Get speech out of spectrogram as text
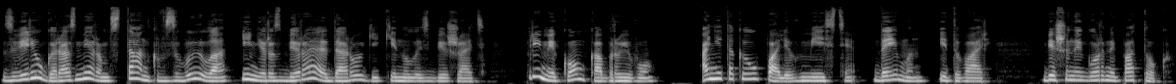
Зверюга размером с танк взвыла и, не разбирая дороги, кинулась бежать. Прямиком к обрыву. Они так и упали вместе, Деймон и тварь. Бешеный горный поток,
